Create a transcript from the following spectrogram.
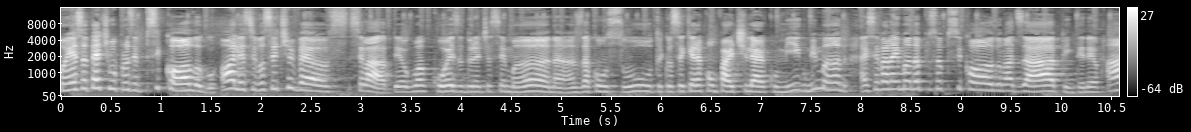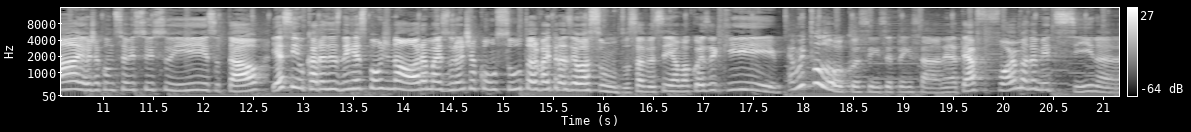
Conheço até, tipo, por exemplo, psicólogo. Olha, se você tiver, sei lá, tem alguma coisa durante a semana, antes da consulta, que você queira compartilhar comigo, me manda. Aí você vai lá e manda pro seu psicólogo no WhatsApp, entendeu? Ah, hoje aconteceu isso, isso, isso, tal. E assim, o cara às vezes nem responde na hora, mas durante a consulta vai trazer o assunto, sabe assim? É uma coisa que é muito louco, assim, você pensar, né? Até a forma da medicina,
